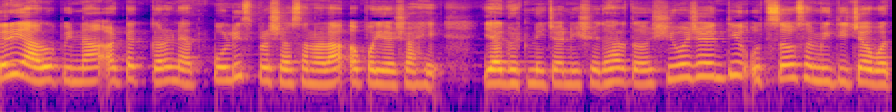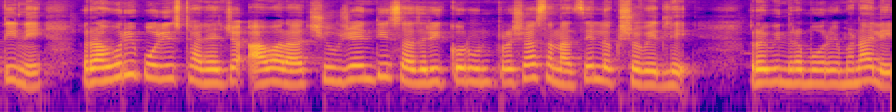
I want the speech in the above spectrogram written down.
तरी आरोपींना अटक करण्यात पोलीस प्रशासनाला अपयश आहे. या घटनेच्या निषेधार्थ शिवजयंती उत्सव समितीच्या वतीने राहुरी पोलीस ठाण्याच्या आवारात शिवजयंती साजरी करून प्रशासनाचे लक्ष वेधले. रवींद्र मोरे म्हणाले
